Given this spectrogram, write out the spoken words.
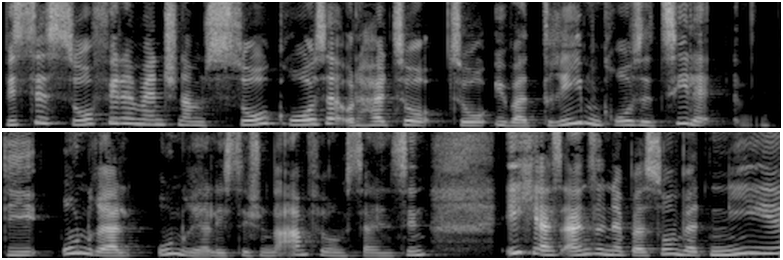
Wisst ihr, so viele Menschen haben so große oder halt so, so übertrieben große Ziele, die unreal, unrealistisch unter Anführungszeichen sind. Ich als einzelne Person werde nie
